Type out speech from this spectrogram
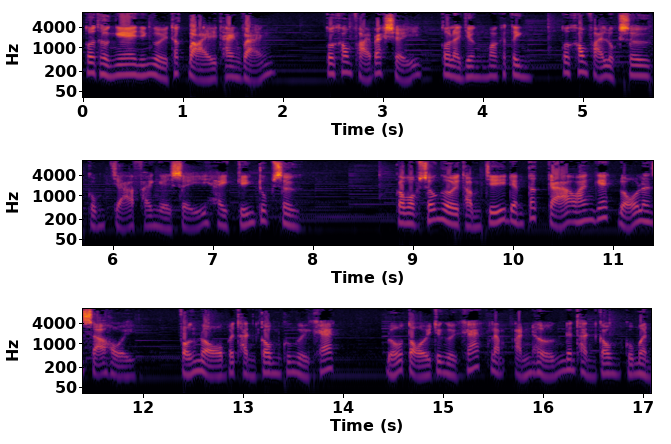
Tôi thường nghe những người thất bại than vãn Tôi không phải bác sĩ, tôi là dân marketing Tôi không phải luật sư cũng chả phải nghệ sĩ hay kiến trúc sư. Còn một số người thậm chí đem tất cả oán ghét đổ lên xã hội Phẫn nộ với thành công của người khác Đổ tội cho người khác làm ảnh hưởng đến thành công của mình.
